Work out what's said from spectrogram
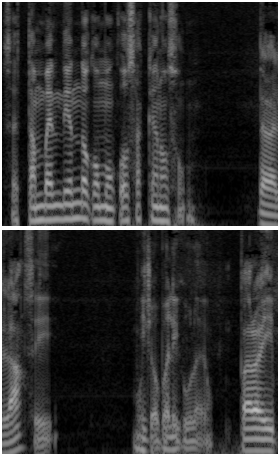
Se están vendiendo como cosas que no son. ¿De verdad? Sí. Mucho peliculeo. Pero ¿y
